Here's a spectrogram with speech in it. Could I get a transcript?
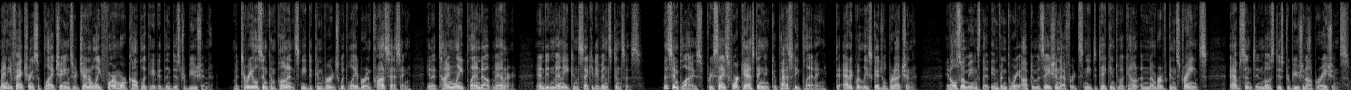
Manufacturing supply chains are generally far more complicated than distribution. Materials and components need to converge with labor and processing in a timely, planned out manner, and in many consecutive instances. This implies precise forecasting and capacity planning to adequately schedule production. It also means that inventory optimization efforts need to take into account a number of constraints absent in most distribution operations.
